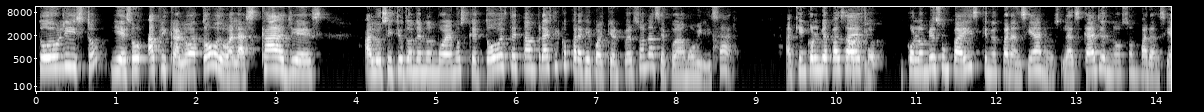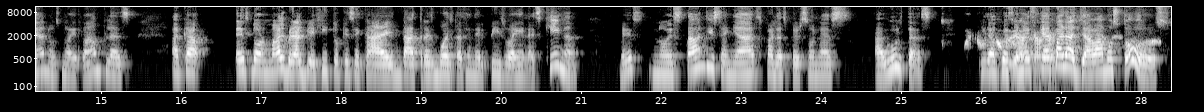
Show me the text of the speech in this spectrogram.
todo listo y eso aplicarlo a todo, a las calles, a los sitios donde nos movemos, que todo esté tan práctico para que cualquier persona se pueda movilizar. Aquí en Colombia pasa eso. Colombia es un país que no es para ancianos. Las calles no son para ancianos, no hay ramplas. Acá es normal ver al viejito que se cae, da tres vueltas en el piso ahí en la esquina. ¿Ves? No están diseñadas para las personas adultas. y la cuestión es que para allá vamos todos.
